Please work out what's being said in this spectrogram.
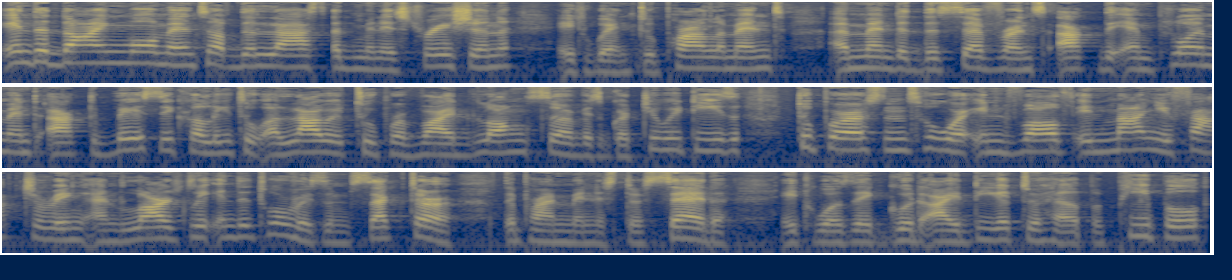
In the dying moments of the last administration, it went to Parliament, amended the Severance Act, the Employment Act, basically to allow it to provide long service gratuities to persons who were involved in manufacturing and largely in the tourism sector. The Prime Minister said it was a good idea to help people,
